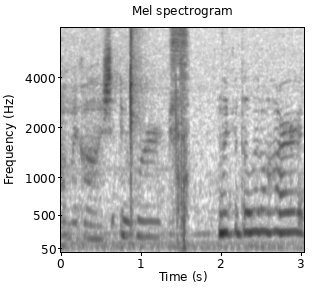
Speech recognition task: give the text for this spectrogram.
Oh my gosh, it works. Look at the little heart.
